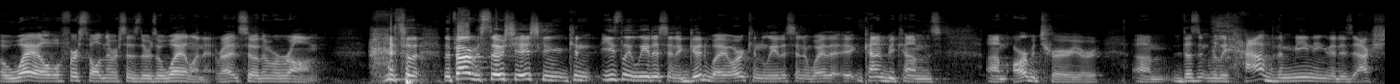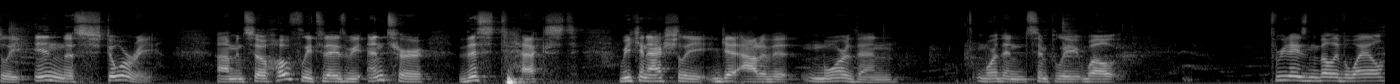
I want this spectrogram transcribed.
a whale, well, first of all, it never says there's a whale in it, right? So then we're wrong. so the, the, power of association can, can, easily lead us in a good way, or it can lead us in a way that it kind of becomes um, arbitrary or um, doesn't really have the meaning that is actually in the story. Um, and so, hopefully, today, as we enter this text, we can actually get out of it more than, more than simply, well, three days in the belly of a whale.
